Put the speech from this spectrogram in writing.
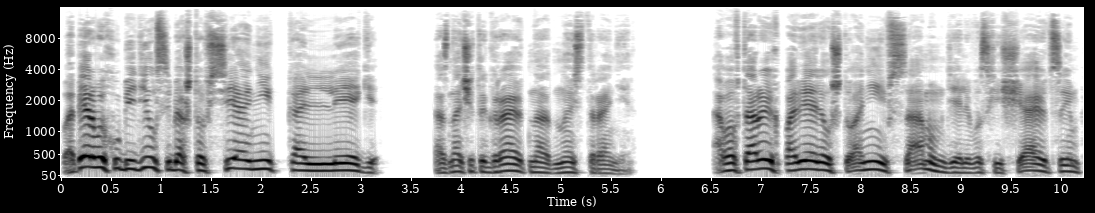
Во-первых, убедил себя, что все они коллеги, а значит, играют на одной стороне. А во-вторых, поверил, что они и в самом деле восхищаются им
